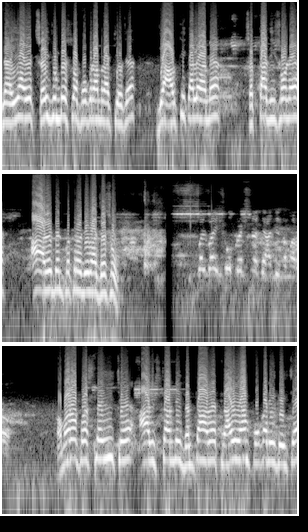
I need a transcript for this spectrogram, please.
ને અહીંયા એક સહી ઝુંબેશનો પ્રોગ્રામ રાખ્યો છે જે આવતીકાલે અમે સત્તાધીશોને આ આવેદનપત્ર દેવા જશું. છે અમારો પ્રશ્ન એ છે આ વિસ્તારની જનતા હવે ત્રાહીમામ પોકારી ગઈ છે.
